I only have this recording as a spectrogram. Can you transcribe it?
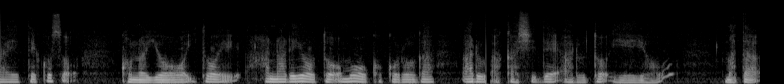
えてこそこの世を糸へ離れようと思う心がある証であると言えよう。また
